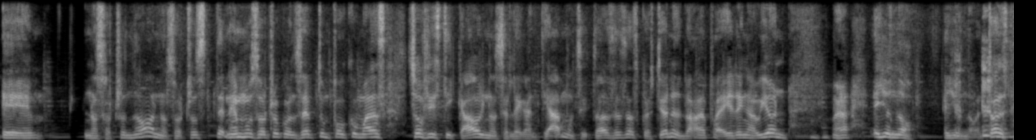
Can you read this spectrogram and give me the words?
Eh, nosotros no, nosotros tenemos otro concepto un poco más sofisticado y nos eleganteamos y todas esas cuestiones para ir en avión. Ellos no, ellos no. Entonces,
